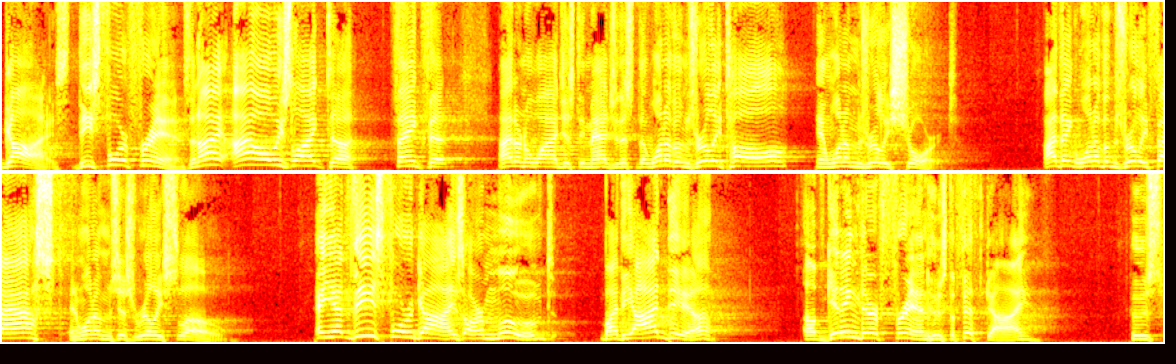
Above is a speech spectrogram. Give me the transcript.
guys, these four friends. And I, I always like to think that, I don't know why I just imagine this, that one of them's really tall and one of them's really short. I think one of them's really fast and one of them's just really slow. And yet these four guys are moved by the idea of getting their friend, who's the fifth guy, who's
